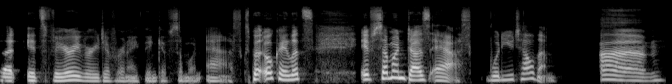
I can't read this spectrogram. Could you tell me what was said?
But it's very, very different, I think, if someone asks. But okay, let's, if someone does ask, what do you tell them? Um,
